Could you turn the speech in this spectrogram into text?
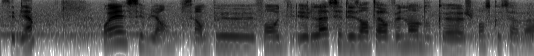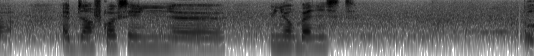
C'est bien? Ouais, c'est bien. C'est un peu. Enfin, là, c'est des intervenants, donc euh, je pense que ça va être bien. Je crois que c'est une, euh, une urbaniste. Donc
